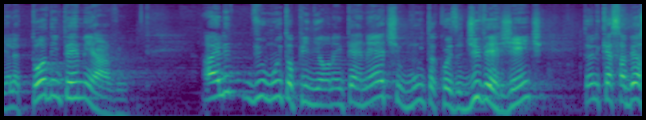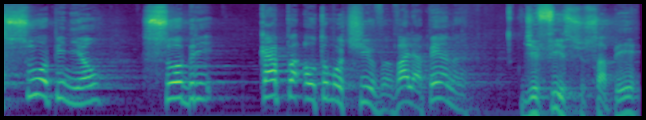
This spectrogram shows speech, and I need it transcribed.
e ela é toda impermeável. Aí ele viu muita opinião na internet, muita coisa divergente, então ele quer saber a sua opinião sobre capa automotiva. Vale a pena? Difícil saber,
